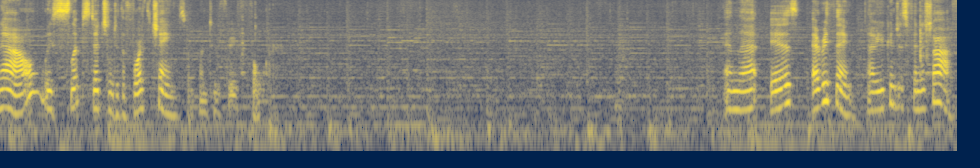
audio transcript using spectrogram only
now we slip stitch into the fourth chain. So one, two, three, four. And that is everything. Now you can just finish off.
